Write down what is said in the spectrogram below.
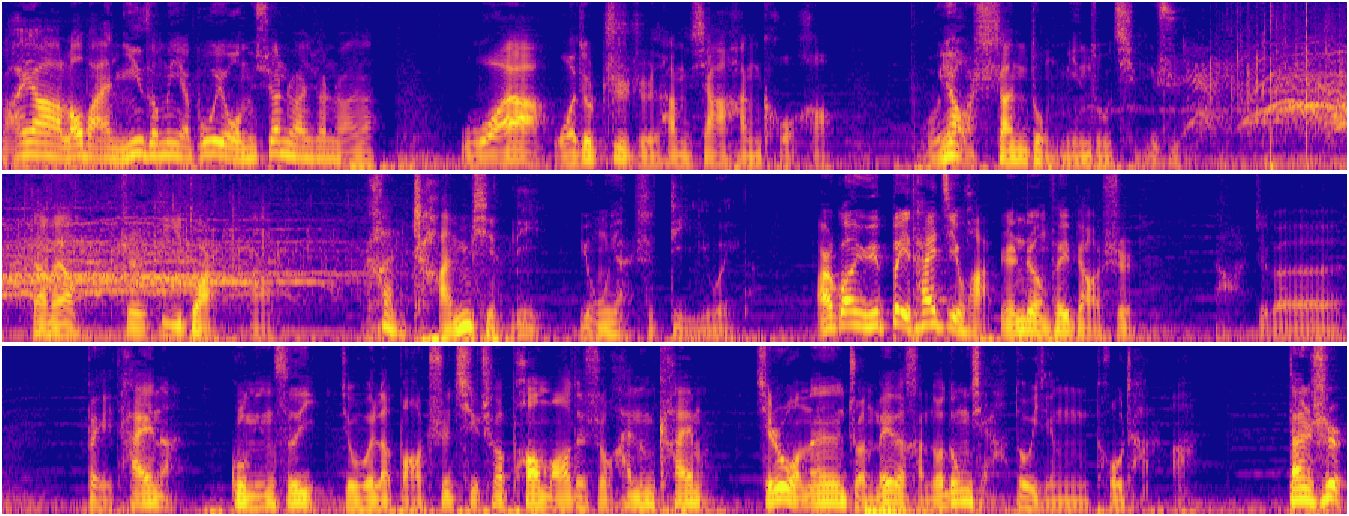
说，哎呀，老板你怎么也不为我们宣传宣传呢？我呀，我就制止他们瞎喊口号。不要煽动民族情绪，看到没有？这是第一段啊，看产品力永远是第一位的。而关于备胎计划，任正非表示，啊，这个备胎呢，顾名思义，就为了保持汽车抛锚的时候还能开嘛。其实我们准备的很多东西啊，都已经投产啊，但是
